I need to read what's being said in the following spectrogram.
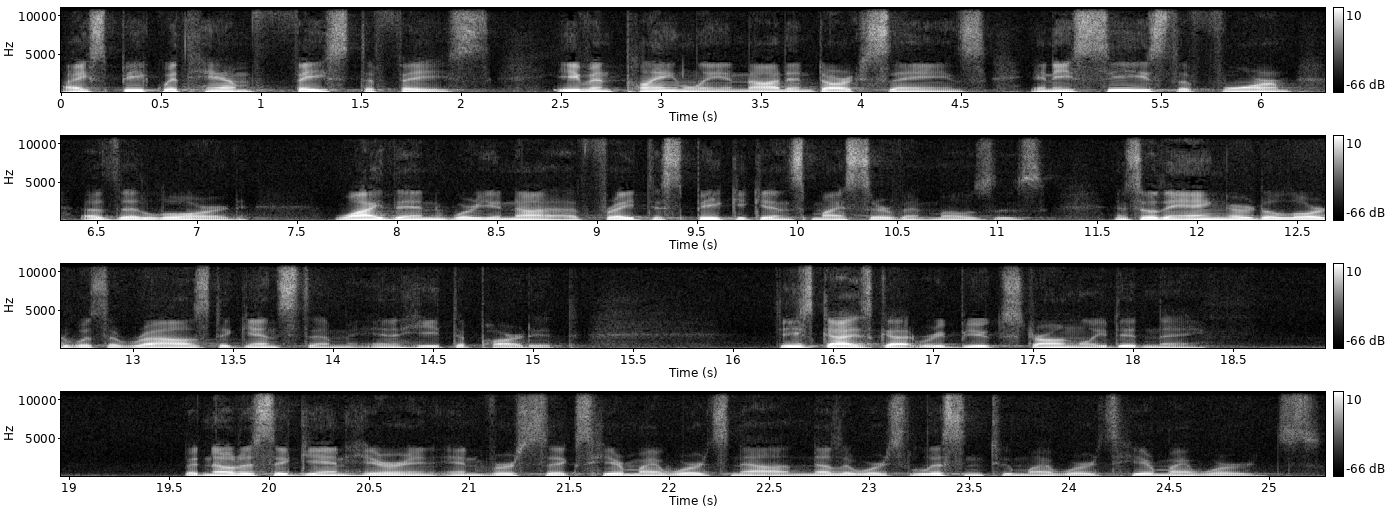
I speak with him face to face even plainly and not in dark sayings, and he sees the form of the Lord. Why then were you not afraid to speak against my servant Moses? And so the anger of the Lord was aroused against him, and he departed. These guys got rebuked strongly, didn't they? But notice again here in, in verse 6 hear my words now. In other words, listen to my words, hear my words.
